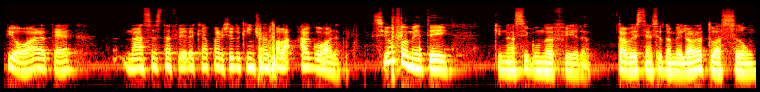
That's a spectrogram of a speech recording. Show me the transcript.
pior até na sexta-feira, que é a partir do que a gente vai falar agora. Se eu comentei que na segunda-feira talvez tenha sido a melhor atuação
